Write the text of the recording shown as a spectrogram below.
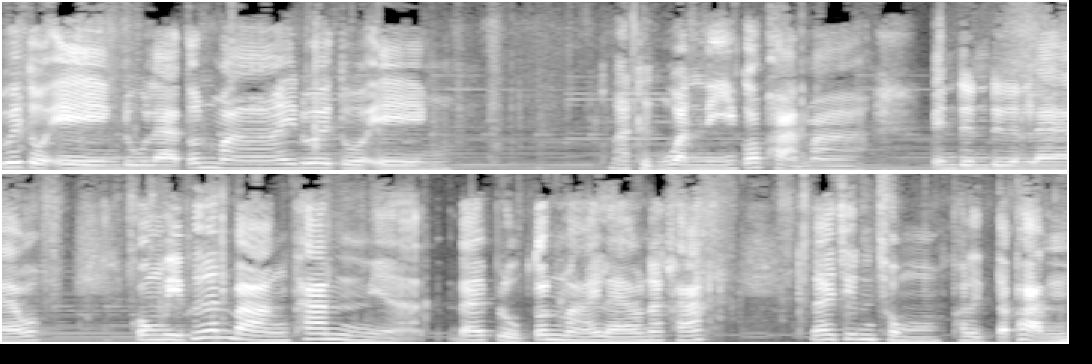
ด้วยตัวเองดูแลต้นไม้ด้วยตัวเอง มาถึงวันนี้ก็ผ่านมาเป็นเดือนๆแล้ว คงมีเพื่อนบางท่านเนี่ยได้ปลูกต้นไม้แล้วนะคะ ได้ชื่นชมผลิตภัณฑ์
